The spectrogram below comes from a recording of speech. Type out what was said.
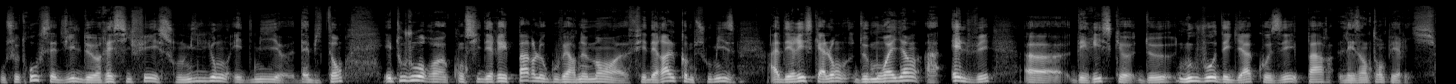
où se trouve cette ville de Recife et son million et demi d'habitants, est toujours considérée par le gouvernement fédéral comme soumise à des risques allant de moyens à élevés des risques de nouveaux dégâts causés par les intempéries.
